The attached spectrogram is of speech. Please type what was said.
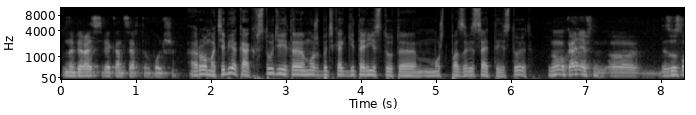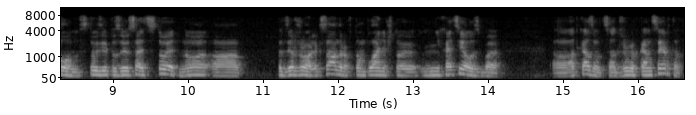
набирать себе концертов больше. Рома, тебе как? В студии-то, может быть, как гитаристу-то, может, позависать-то и стоит? Ну, конечно, э, безусловно, в студии позависать стоит, но поддержу Александра в том плане, что не хотелось бы отказываться от живых концертов,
